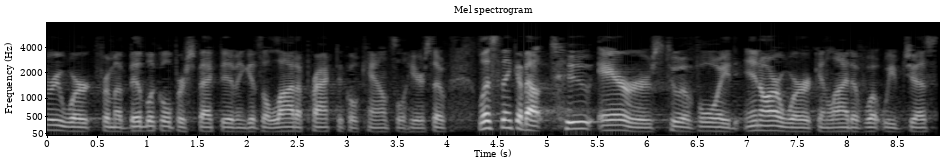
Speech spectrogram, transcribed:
through work from a biblical perspective and gives a lot of practical counsel here. So let's think about two errors to avoid in our work in light of what we've just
